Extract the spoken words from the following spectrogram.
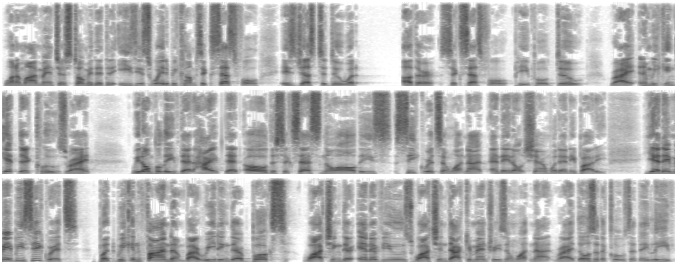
One of my mentors told me that the easiest way to become successful is just to do what other successful people do, right? And we can get their clues, right? We don't believe that hype that, oh, the success know all these secrets and whatnot, and they don't share them with anybody. Yeah, they may be secrets, but we can find them by reading their books, watching their interviews, watching documentaries and whatnot, right? Those are the clues that they leave.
